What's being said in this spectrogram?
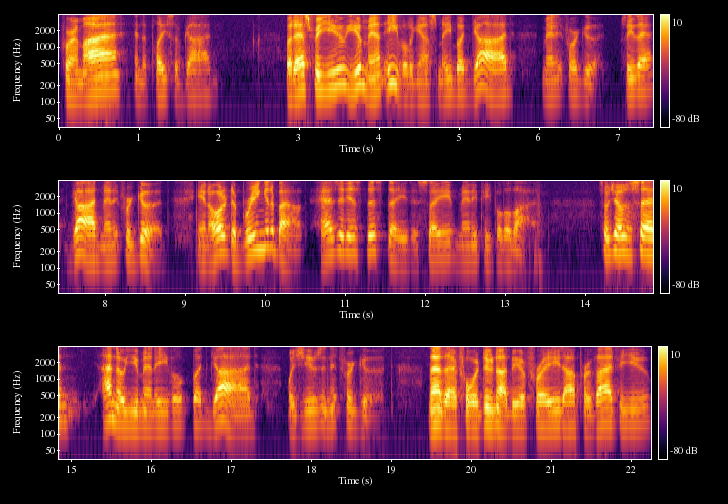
for am I in the place of God? But as for you, you meant evil against me, but God meant it for good. See that? God meant it for good, in order to bring it about, as it is this day, to save many people alive. So Joseph said, I know you meant evil, but God was using it for good. Now therefore, do not be afraid. I'll provide for you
